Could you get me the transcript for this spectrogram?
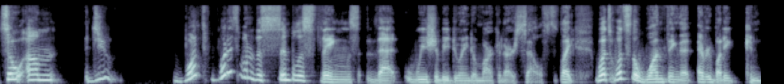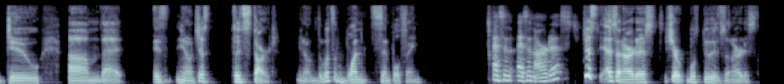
So um do you what what is one of the simplest things that we should be doing to market ourselves like what's what's the one thing that everybody can do um that is you know just to start you know what's the one simple thing as an as an artist? Just as an artist. Sure we'll do it as an artist.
